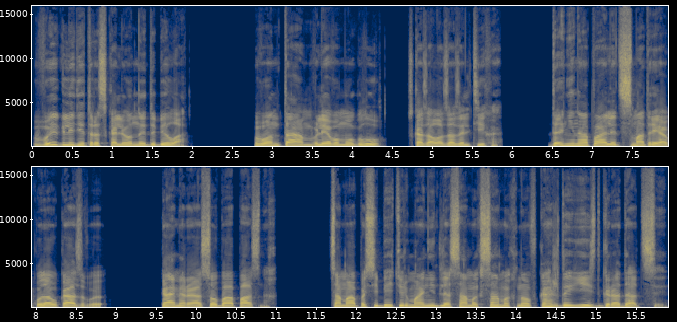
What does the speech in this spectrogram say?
выглядит раскаленной до бела. «Вон там, в левом углу», — сказала Зазель тихо. «Да не на палец смотри, а куда указываю. Камеры особо опасных. Сама по себе тюрьма не для самых-самых, но в каждой есть градации».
